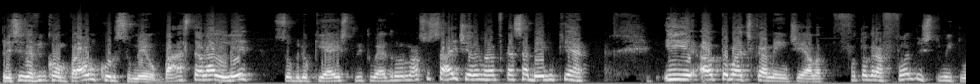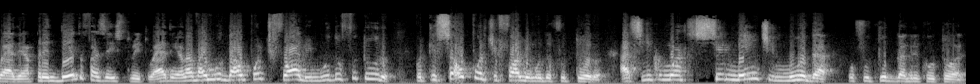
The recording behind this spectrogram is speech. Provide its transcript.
precisa vir comprar um curso meu, basta ela ler sobre o que é Street Wedding no nosso site ela vai ficar sabendo o que é. E automaticamente ela fotografando Street Wedding, aprendendo a fazer Street Wedding, ela vai mudar o portfólio e muda o futuro. Porque só o portfólio muda o futuro, assim como a semente muda o futuro do agricultor.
